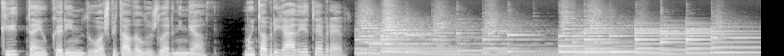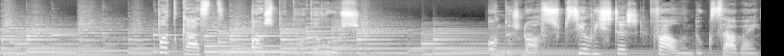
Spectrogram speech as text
que tem o carimbo do Hospital da Luz Learning. Muito obrigada e até breve. Podcast Hospital da Luz onde os nossos especialistas falam do que sabem.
